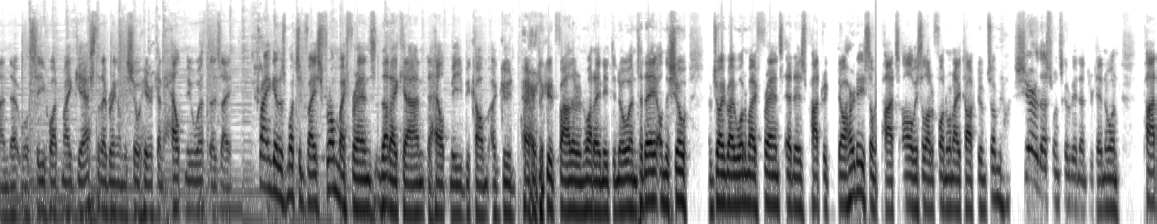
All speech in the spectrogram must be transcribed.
and uh, we'll see what my guest that I bring on the show here can help me with as I try and get as much advice from my friends that I can to help me become a good parent, a good father, and what I need to know. And today on the show, I'm joined by one of my friends. It is Patrick Doherty. So Pat's always a lot of fun when I talk to him. So I'm sure this one's going to be an entertaining one. Pat,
